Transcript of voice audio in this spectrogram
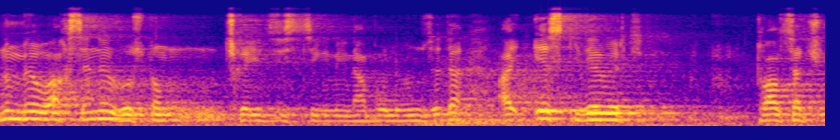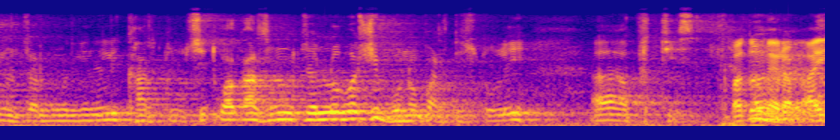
ნუ მე ვახსენე როსტომ ჩხეიძის ციგნი ნაპოლეონზე და აი ეს კიდევ ერთი თვალსაჩინო წარმოუდგენელი ქართულ სიტყვაკაზრულ ძელობაში ბონაპარტისტული ფთის. ბატონო რა, აი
